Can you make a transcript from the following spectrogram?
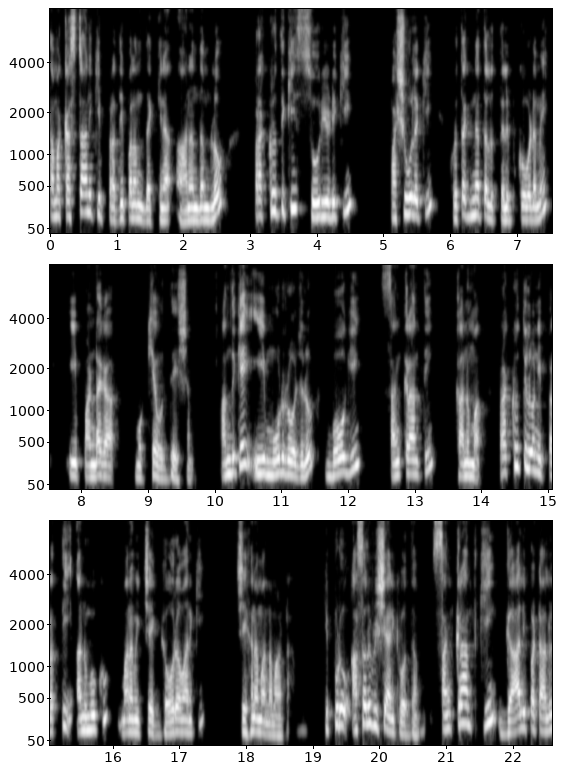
తమ కష్టానికి ప్రతిఫలం దక్కిన ఆనందంలో ప్రకృతికి సూర్యుడికి పశువులకి కృతజ్ఞతలు తెలుపుకోవడమే ఈ పండగ ముఖ్య ఉద్దేశం. అందుకే ఈ మూడు రోజులు భోగి సంక్రాంతి కనుమ ప్రకృతిలోని ప్రతి అణువుకు మనం ఇచ్చే గౌరవానికి చిహ్నం అన్నమాట. ఇప్పుడు అసలు విషయానికి వద్దాం. సంక్రాంతికి గాలిపటాలు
